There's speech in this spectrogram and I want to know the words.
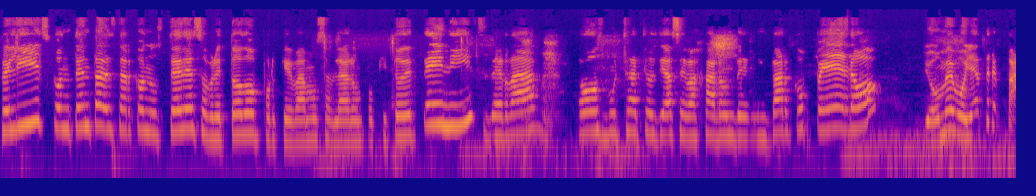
Feliz, contenta de estar con ustedes, sobre todo porque vamos a hablar un poquito de tenis, ¿verdad? Dos muchachos ya se bajaron del barco, pero yo me voy a trepar.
